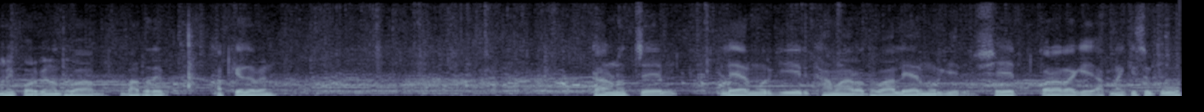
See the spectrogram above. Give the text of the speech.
মানে করবেন অথবা বাধাতে আটকে যাবেন। কারণ হচ্ছে লেয়ার মুরগির খামার অথবা লেয়ার মুরগির শেড করার আগে আপনার কিছু কু-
